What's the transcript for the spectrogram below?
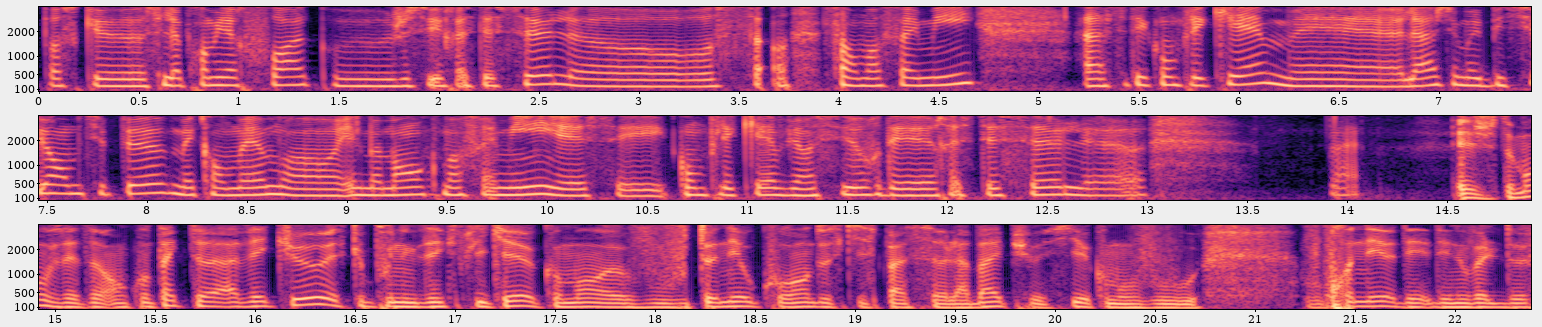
parce que c'est la première fois que je suis restée seule euh, sans, ma famille. Euh, c'était compliqué, mais là, je m'habitue un petit peu, mais quand même, euh, il me manque ma famille et c'est compliqué, bien sûr, de rester seule. Ouais. Et justement, vous êtes en contact avec eux. Est-ce que vous pouvez nous expliquer comment vous vous tenez au courant de ce qui se passe là-bas et puis aussi comment vous, vous prenez des, des nouvelles d'eux?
